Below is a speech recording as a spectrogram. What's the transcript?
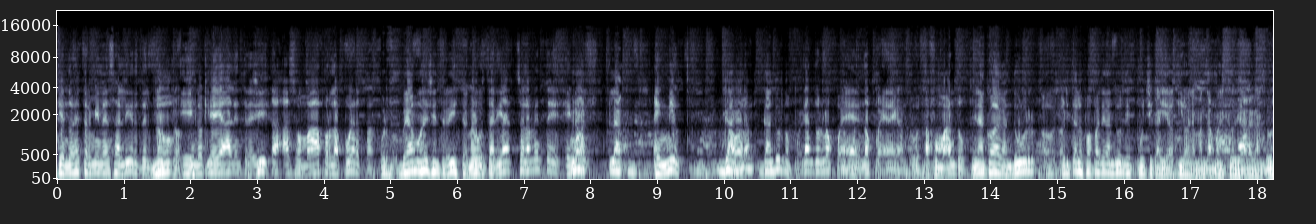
Que no se termina de salir del No, es sino que- que da la entrevista asomada por la puerta. Por veamos esa entrevista. Me gustaría solamente en Pero off, la- en mute. Ahora, Gandur, Gandur no puede. Gandur no puede, no puede, Gandur, está fumando. Mira, cosa Gandur, ahorita los papás de Gandur dicen, puchica, y y le mandamos a estudiar a Gandur.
